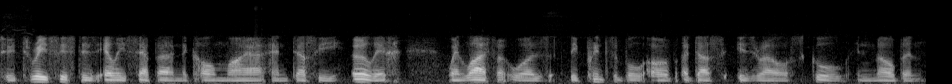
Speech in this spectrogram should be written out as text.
to three sisters, Elly Sapper, Nicole Meyer, and Dassi Erlich, when Leifer was the principal of Adass Israel School in Melbourne.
